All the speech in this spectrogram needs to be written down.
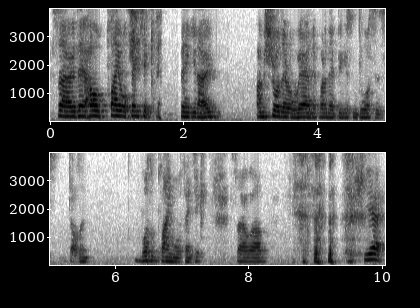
So their whole play authentic thing, you know, I'm sure they're aware that one of their biggest endorsers doesn't wasn't playing authentic. So um, yeah,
